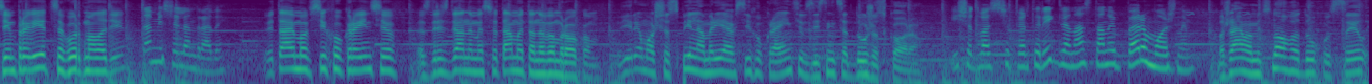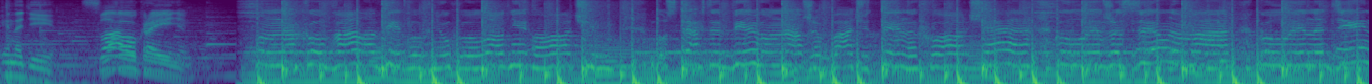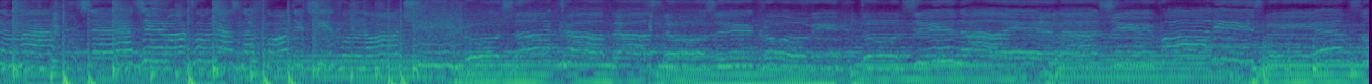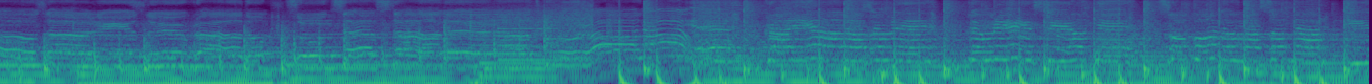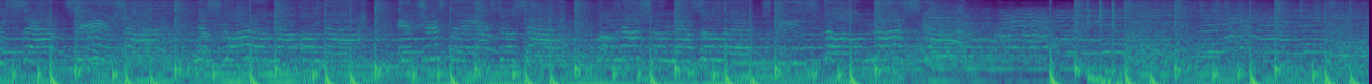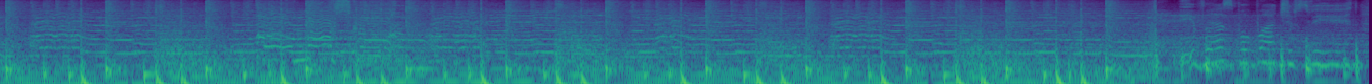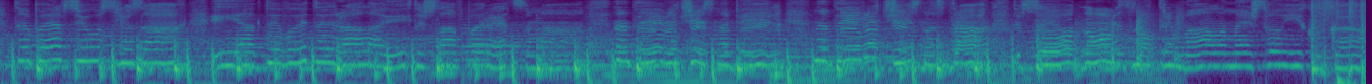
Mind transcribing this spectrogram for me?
Всім привіт! Це гурт молоді. Та Мішель Андраде. Вітаємо всіх українців з різдвяними святами та Новим роком. Віримо, що спільна мрія всіх українців здійсниться дуже скоро. І що 24 рік для нас стане переможним. Бажаємо міцного духу, сил і надії. Слава Україні! Вона ховала від вогню холодні очі, бо страх та біль вона вже бачити не хоче. Коли вже сил побачив світ, тебе всі у сльозах, і як ти витирала їх, ти йшла вперед сама, не дивлячись на біль, не дивлячись на страх, ти все одно міцно тримала меж своїх руках.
